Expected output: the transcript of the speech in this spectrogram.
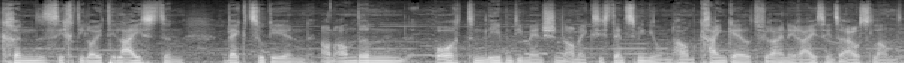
können sich die Leute leisten, wegzugehen. An anderen Orten leben die Menschen am Existenzminimum und haben kein Geld für eine Reise ins Ausland.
